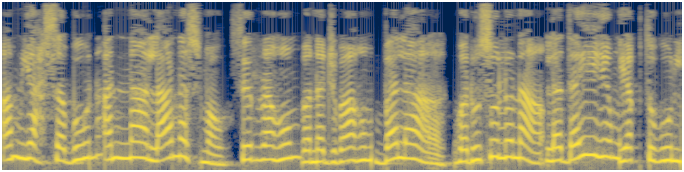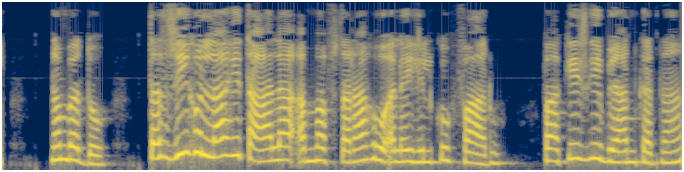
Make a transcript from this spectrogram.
ام یا سبون انا لا نسم سر و نجوا ہوں بلا و رسولنا لدئی یکتبون۔ نمبر دو تزیح اللہ تعالی ام افطراہ علیہ الکفار۔ پاکیزگی بیان کرنا،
